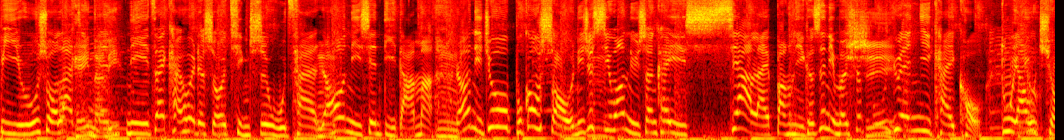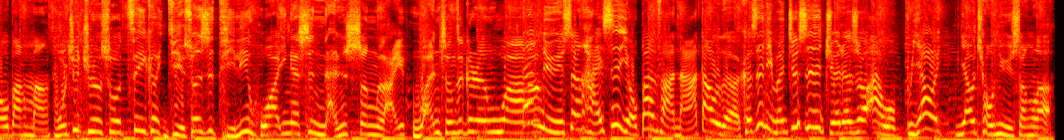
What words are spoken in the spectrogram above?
比如说啦今天你在开会的时候请吃午餐，然后你先抵达嘛，然后你就不够手，你就希望女生可以下来帮你，可是你们却不愿意开口对要求帮忙。我就觉得说这个也算是体力活啊，应该是男生来完成这个任务啊。但女生还是有办法拿到的，可是你们就是觉得说，哎，我不要要求女生了。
